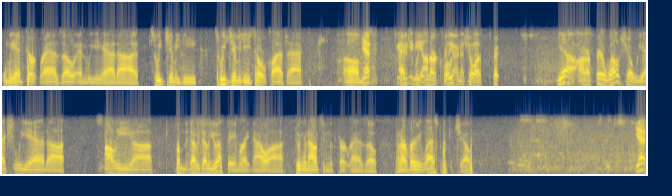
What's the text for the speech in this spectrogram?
when we had Kurt Razzo and we had uh, Sweet Jimmy D, Sweet Jimmy D, total class act. Um, Yes. Actually on our works for the closing show, our yeah, on our farewell show, we actually had uh, Ali uh, from the WWF fame right now uh, doing announcing with Kurt Razzo on our very last Wicked show. Yes.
